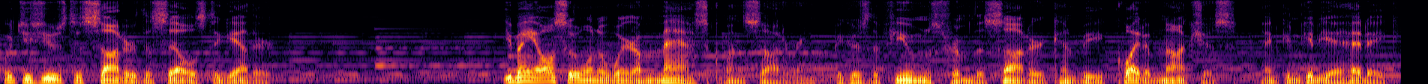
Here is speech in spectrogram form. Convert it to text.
which is used to solder the cells together. You may also want to wear a mask when soldering because the fumes from the solder can be quite obnoxious and can give you a headache.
